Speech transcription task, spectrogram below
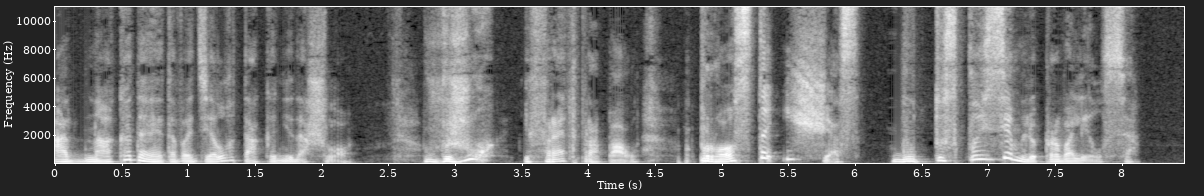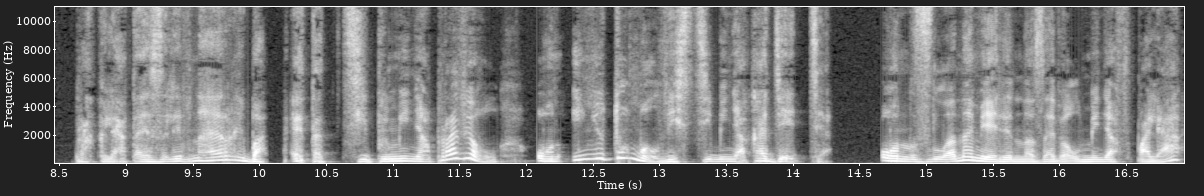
Однако до этого дела так и не дошло. Вжух, и Фред пропал. Просто исчез, будто сквозь землю провалился. Проклятая заливная рыба! Этот тип меня провел. Он и не думал вести меня к Адетте. Он злонамеренно завел меня в поля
